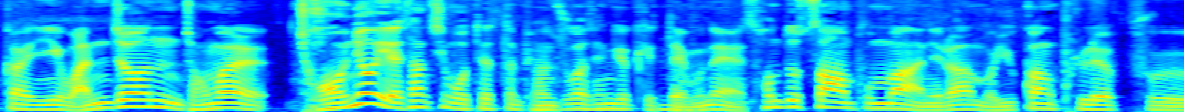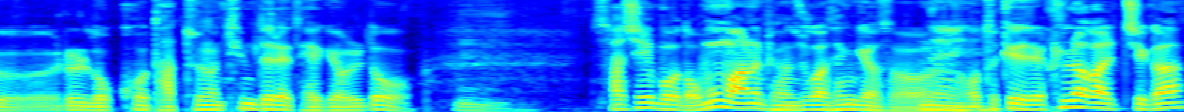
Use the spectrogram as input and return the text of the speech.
그러니까 이 완전 정말 전혀 예상치 못했던 변수가 생겼기 때문에 선두 싸움뿐만 아니라 뭐 6강 플레이오프를 놓고 다투는 팀들의 대결도 음. 사실 뭐 너무 많은 변수가 생겨서 네. 어떻게 흘러갈지가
